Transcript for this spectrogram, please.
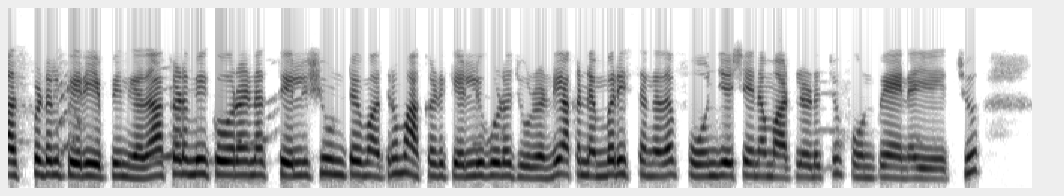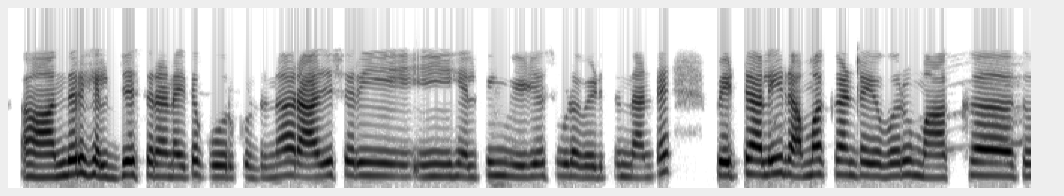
హాస్పిటల్ పేరు చెప్పింది కదా అక్కడ మీకు ఎవరైనా తెలిసి ఉంటే మాత్రం అక్కడికి వెళ్ళి కూడా చూడండి. అక్కడ నెంబర్ ఇస్తాం కదా ఫోన్ చేసి అయినా మాట్లాడొచ్చు ఫోన్ పే అయినా చేయొచ్చు. అందరూ హెల్ప్ చేస్తారని అయితే కోరుకుంటున్నా. రాజేశ్వరి ఈ హెల్పింగ్ వీడియోస్ కూడా పెడుతుందంటే పెట్టాలి. రమక్క అంటే ఎవరు? మా అక్కతో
